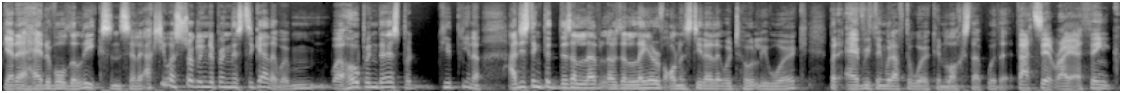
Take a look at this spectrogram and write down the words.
get ahead of all the leaks and say, like, actually, we're struggling to bring this together. We're, we're hoping this, but keep, you know, I just think that there's a level, there's a layer of honesty there that would totally work, but everything would have to work in lockstep with it. That's it, right? I think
